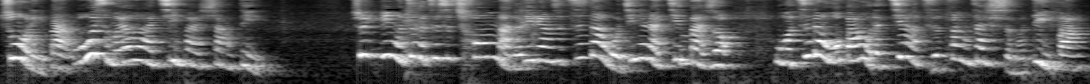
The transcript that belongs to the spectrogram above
做礼拜？我为什么要来敬拜上帝？所以英文这个字是充满了力量，是知道我今天来敬拜的时候，我知道我把我的价值放在什么地方。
